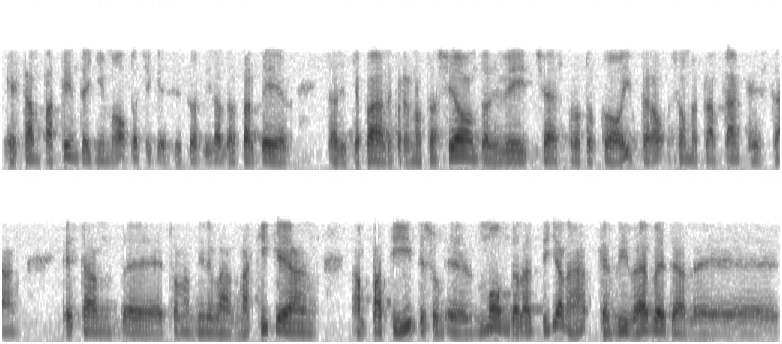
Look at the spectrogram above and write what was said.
e stanno patendo ogni modo, perché se tu vai dal barbiere stati a fare le prenotazioni, tu arrivi certi protocolli, però insomma plan plan che stanno e stanno eh, tornando in avanti, ma chi che hanno han patito sono eh, il mondo dell'artigianato che viveva dalle, eh,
